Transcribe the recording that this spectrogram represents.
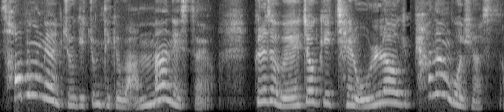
서북면 쪽이 좀 되게 완만했어요. 그래서 외적이 제일 올라오기 편한 곳이었어.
